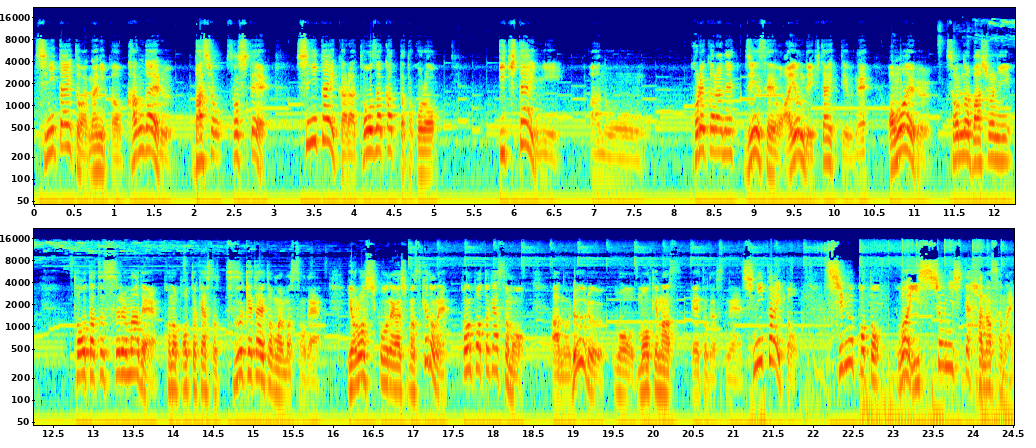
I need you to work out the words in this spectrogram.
死にたいとは何かを考える場所、そして死にたいから遠ざかったところ、生きたいに、あのーこれからね、人生を歩んでいきたいっていうね、思える、そんな場所に到達するまで、このポッドキャスト続けたいと思いますので、よろしくお願いします。けどね、このポッドキャストも、あの、ルールを設けます。えっ、とですね、死にたいと死ぬことは一緒にして話さない。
